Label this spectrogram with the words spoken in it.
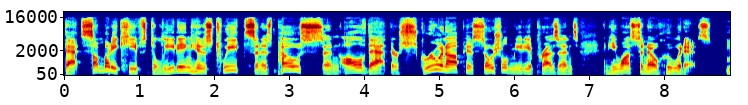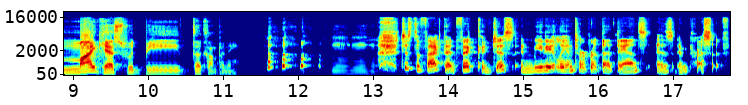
that somebody keeps deleting his tweets and his posts and all of that. They're screwing up his social media presence, and he wants to know who it is. My guess would be the company. just the fact that Vic could just immediately interpret that dance as impressive.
